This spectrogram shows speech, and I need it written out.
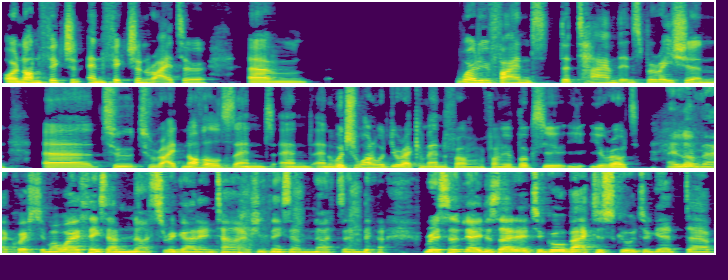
or non-fiction and fiction writer. Um, where do you find the time, the inspiration uh, to to write novels, and and and which one would you recommend from from your books you you wrote? I love that question. My wife thinks I'm nuts regarding time. She thinks I'm nuts. And uh, recently, I decided to go back to school to get uh,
